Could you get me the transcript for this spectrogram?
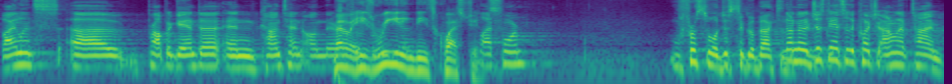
violence uh, propaganda and content on their By the way, he's reading these questions. Platform? Well, first of all, just to go back to no, the, no, no, just answer the question. I don't have time.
